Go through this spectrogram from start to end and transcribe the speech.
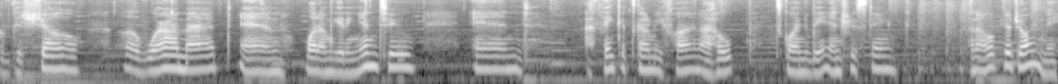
of the show, of where I'm at and what I'm getting into, and I think it's going to be fun. I hope it's going to be interesting, and I hope you'll join me.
